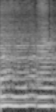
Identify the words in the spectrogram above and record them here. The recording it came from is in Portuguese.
Mm-hmm.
